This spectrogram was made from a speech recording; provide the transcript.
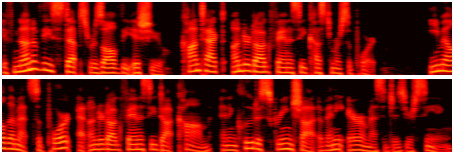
If none of these steps resolve the issue, contact Underdog Fantasy customer support. Email them at support at underdogfantasy.com and include a screenshot of any error messages you're seeing.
